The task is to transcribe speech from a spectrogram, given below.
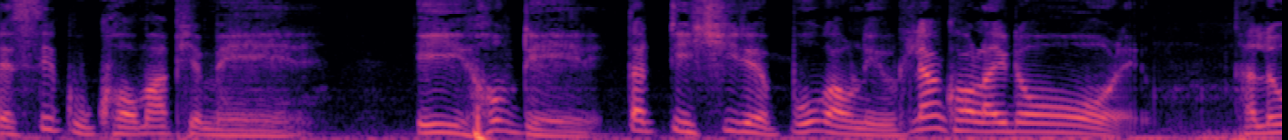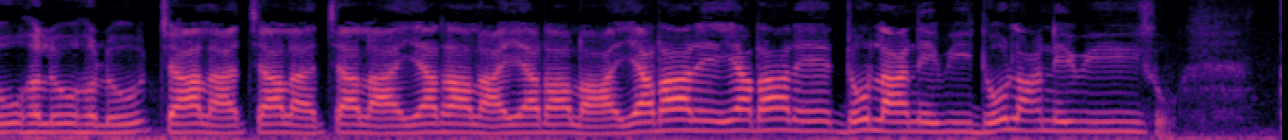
တဲ့စစ်ကူခေါ်မှဖြစ်မယ်အေးဟုတ်တယ်တတိရှိတဲ့ပိုးကောင်တွေကိုလှမ်းခေါ်လိုက်တော့တဲ့ဟယ်လိုဟယ်လိုဟယ်လိုကြားလာကြားလာကြားလာရထားလာရထားလာရထားတယ်ရထားတယ်ဒိုးလာနေပြီဒိုးလာနေပြီဆိုတ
